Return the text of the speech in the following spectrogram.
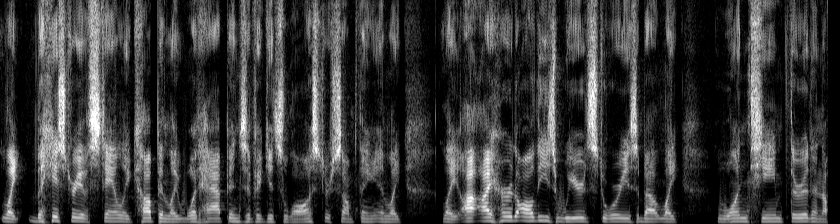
like the history of the Stanley Cup and like what happens if it gets lost or something, and like like I, I heard all these weird stories about like one team threw it in a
